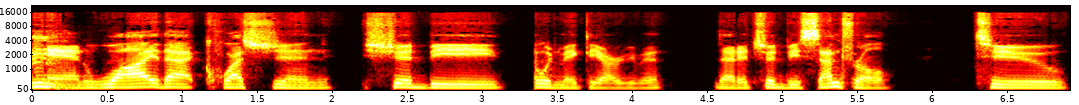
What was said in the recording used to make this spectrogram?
mm. and why that question should be, I would make the argument, that it should be central to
